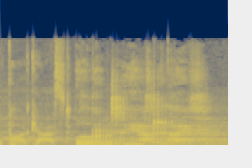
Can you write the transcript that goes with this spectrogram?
Podcast. Welcome to the afterlife.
